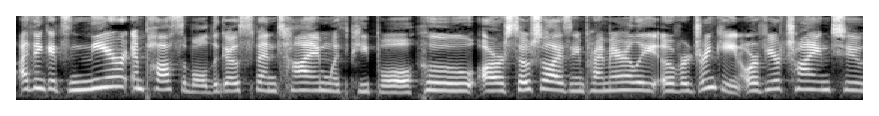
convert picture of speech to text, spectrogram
I think it's near impossible to go spend time with people who are socializing primarily over drinking. Or if you're trying to,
